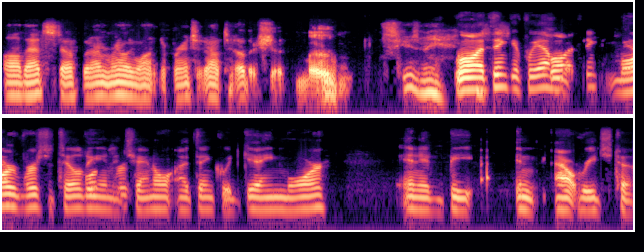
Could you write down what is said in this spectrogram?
all that stuff, but I'm really wanting to branch it out to other shit. Excuse me. Well, I think if we have more versatility in the channel, I think we'd gain more, and it'd be an outreach to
